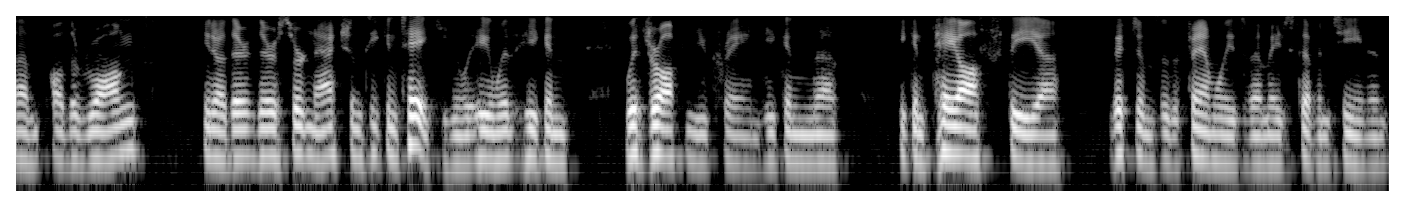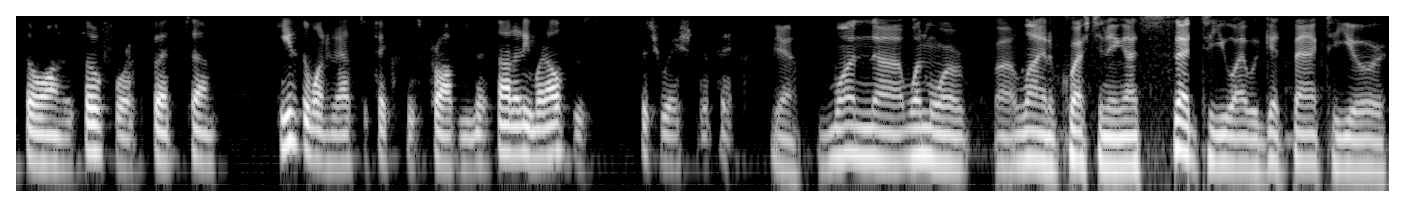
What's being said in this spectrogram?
um, all the wrongs, you know, there there are certain actions he can take. He can he, he can withdraw from Ukraine. He can uh, he can pay off the uh, victims of the families of MH17 and so on and so forth. But um, he's the one who has to fix this problem. It's not anyone else's situation to fix. Yeah. One uh, one more uh, line of questioning. I said to you I would get back to your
